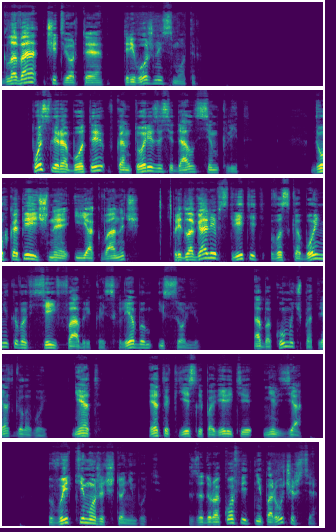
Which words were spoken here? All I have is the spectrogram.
Глава четвертая. Тревожный смотр. После работы в конторе заседал Синклит. Двухкопеечная и Якваныч предлагали встретить Воскобойникова всей фабрикой с хлебом и солью. Абакумыч потряс головой. Нет, это, если поверите, нельзя. Выйти может что-нибудь. За дураков ведь не поручишься.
